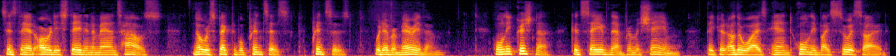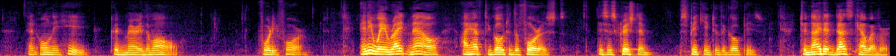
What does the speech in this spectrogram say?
since they had already stayed in a man's house. No respectable princess, princes would ever marry them. Only Krishna could save them from a shame they could otherwise end only by suicide, and only he could marry them all. 44. Anyway, right now, I have to go to the forest. This is Krishna speaking to the gopis. Tonight at dusk, however,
